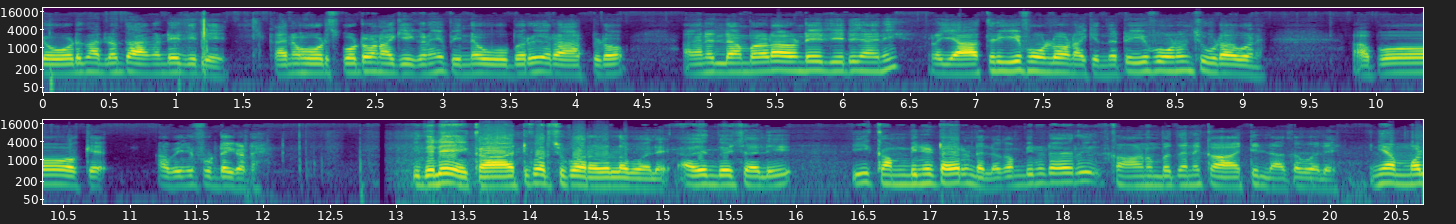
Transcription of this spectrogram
ലോഡ് നല്ലോണം താങ്ങേണ്ടി എഴുതിയിട്ടേ. കാരണം ഹോട്ട്സ്പോട്ട് ഓൺ ആക്കിയിരിക്കണേ. പിന്നെ ഊബർ റാപ്പിഡോ അങ്ങനെ എല്ലാം പാടെ ആവേണ്ടി എഴുതിയിട്ട് ഞാൻ യാത്രി ഈ ഫോണിൽ ഓൺ ആക്കി. എന്നിട്ട് ഈ ഫോണും ചൂടാവുകയാണ് അപ്പോൾ ഓക്കെ അപ്പോൾ ഇനി ഫുഡ് ആയിക്കോട്ടെ ഇതിലേ കാറ്റ് കുറച്ച് കുറവുള്ള പോലെ. അതെന്താ വെച്ചാൽ ഈ കമ്പനി ടയർ ഉണ്ടല്ലോ കമ്പനി ടയർ കാണുമ്പോൾ തന്നെ കാറ്റില്ലാത്ത പോലെ. ഇനി നമ്മൾ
